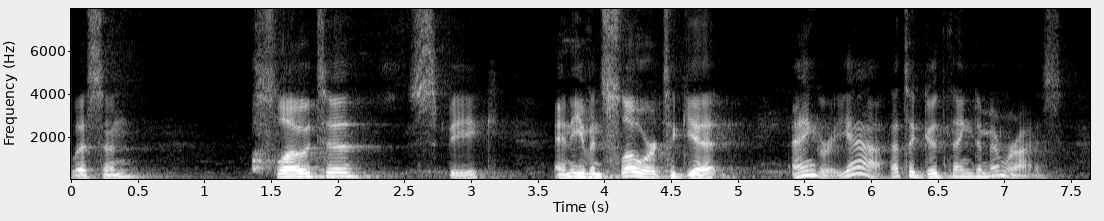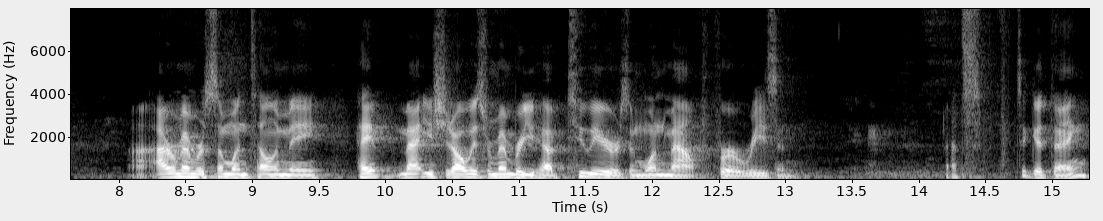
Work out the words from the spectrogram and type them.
listen, slow to speak, and even slower to get angry. Yeah, that's a good thing to memorize. I remember someone telling me, hey, Matt, you should always remember you have two ears and one mouth for a reason. That's, that's a good thing.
